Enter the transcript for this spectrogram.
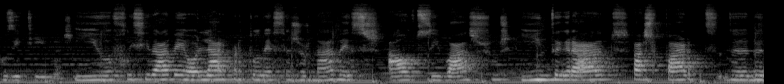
positivas. E a felicidade é olhar para toda essa jornada, esses altos altos e baixos e integrar faz parte de, de,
